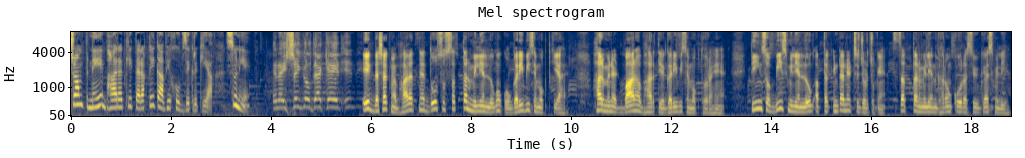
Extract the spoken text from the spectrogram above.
Trump ने भारत की तरक्की का भी खूब ज़िक्र किया। सुनिए. एक दशक में भारत ने 270 मिलियन लोगों को गरीबी से मुक्त किया है। हर मिनट 12 भारतीय गरीबी से मुक्त हो रहे हैं। 320 मिलियन लोग अब तक इंटरनेट से जुड़ चुके हैं। 70 मिलियन घरों को रसोई गैस मिली है।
